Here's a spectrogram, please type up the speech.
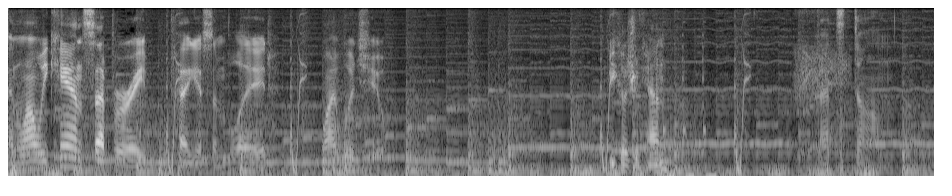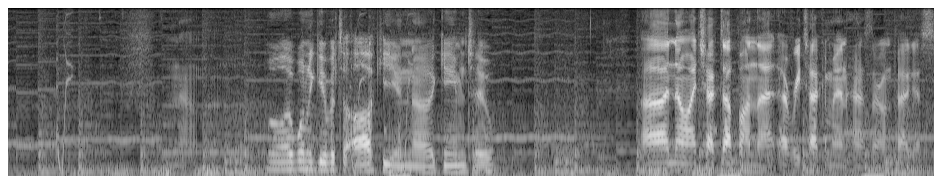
And while we can separate Pegasus and Blade, why would you? Because you can. That's dumb. No, no. Well, I want to give it to Aki in uh, game two. Uh, no, I checked up on that. Every Tekkaman has their own Pegasus,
